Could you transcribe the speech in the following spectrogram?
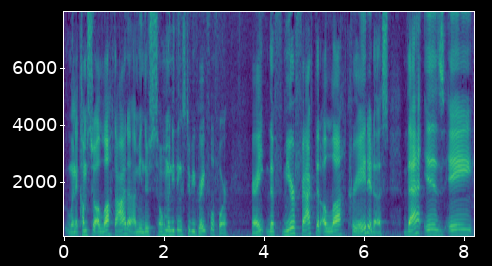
when it comes to Allah ta'ala, I mean, there's so many things to be grateful for, right? The mere fact that Allah created us, that is a,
